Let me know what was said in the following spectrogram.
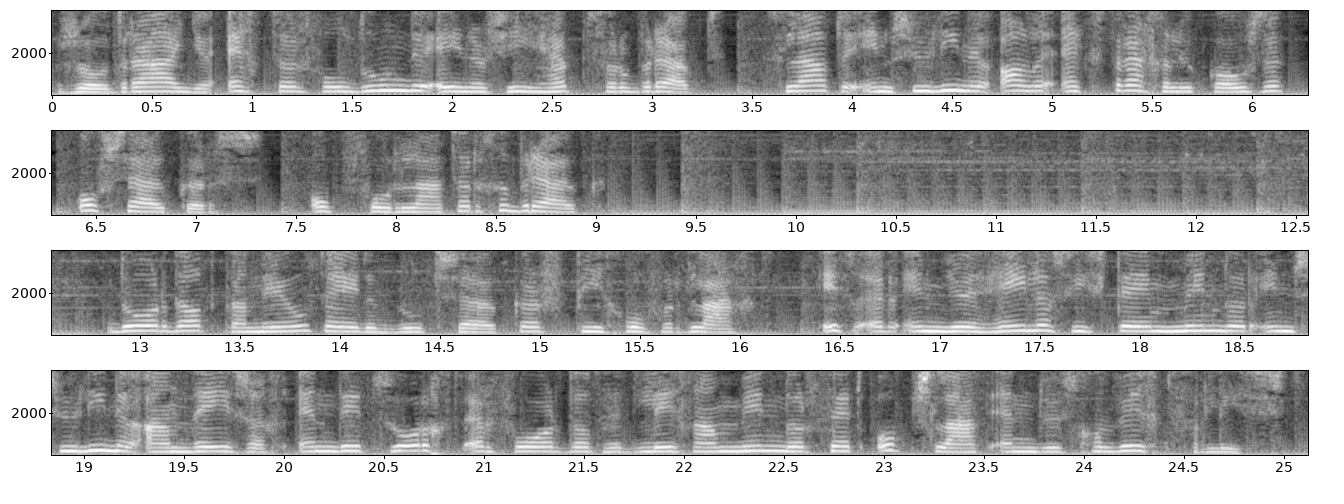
Zodra je echter voldoende energie hebt verbruikt, slaat de insuline alle extra glucose, of suikers, op voor later gebruik. Doordat kaneelthee de bloedsuikerspiegel verlaagt, is er in je hele systeem minder insuline aanwezig en dit zorgt ervoor dat het lichaam minder vet opslaat en dus gewicht verliest.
